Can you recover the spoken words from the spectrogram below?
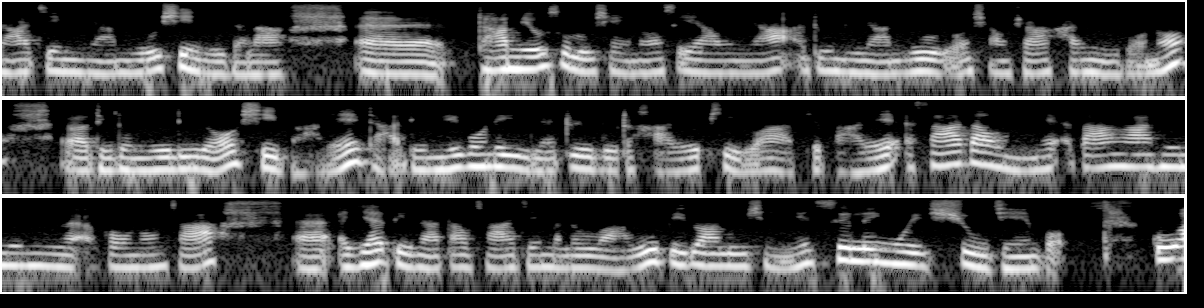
နာကျင်နေရာမျိုးရှိနေသလားအဲဒါမျိုးဆိုလို့ရှိရင်တော့ဆရာဝန်ကအတူနေရာမျိုးတော့ရှောင်ရှားခိုင်းနေပေါ့နော်အဲ့တော့ဒီလိုမျိုးလေးတော့ရှိပါတယ်ဒါဒီမိကွန်းလေးကြီးလည်းတွေ့လို့တခါလေးဖြေသွားတာဖြစ်ပါတယ်အစားတောက်နေနဲ့အသားငါးဟင်းလေးမျိုးရဲ့အကုန်လုံးစားအဲအရက်ဒေတာတောက်စားခြင်းမလုပ်ပါဘူးပြီးသွားလို့ရှိရင်စစ်လိမ်ငွေရှူခြင်းပေါ့ကိုက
